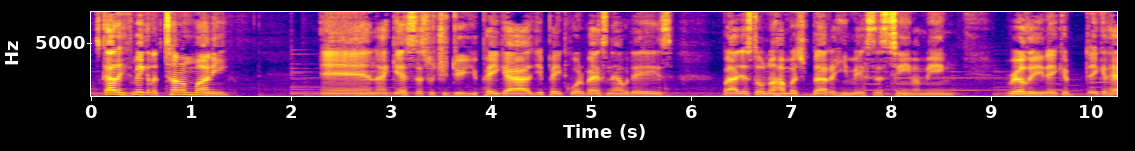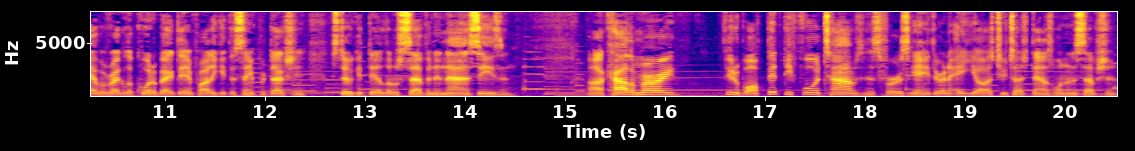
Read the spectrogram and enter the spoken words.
it's got. He's making a ton of money, And I guess that's what you do. You pay guys, you pay quarterbacks nowadays. But I just don't know how much better he makes this team. I mean, really, they could they could have a regular quarterback there and probably get the same production, still get their little seven and nine season. Uh, Kyler Murray threw the ball 54 times in his first game, 308 yards, two touchdowns, one interception.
